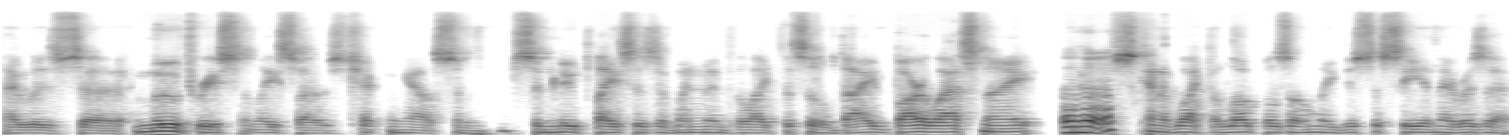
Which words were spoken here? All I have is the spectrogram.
I was uh, moved recently, so I was checking out some some new places and went into like this little dive bar last night, Mhm. just kind of like the locals only, just to see. And there was a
